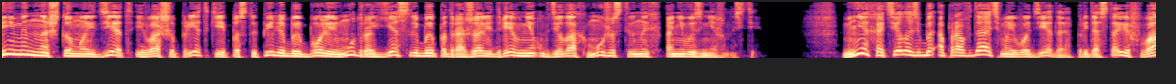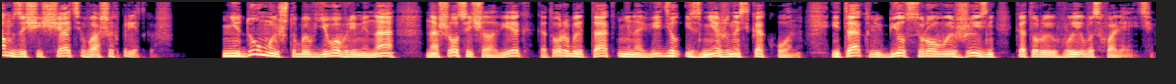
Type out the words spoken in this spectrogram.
Именно что мой дед и ваши предки поступили бы более мудро, если бы подражали древним в делах мужественных, а не в изнеженности. Мне хотелось бы оправдать моего деда, предоставив вам защищать ваших предков. Не думаю, чтобы в его времена нашелся человек, который бы так ненавидел изнеженность, как он, и так любил суровую жизнь, которую вы восхваляете.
